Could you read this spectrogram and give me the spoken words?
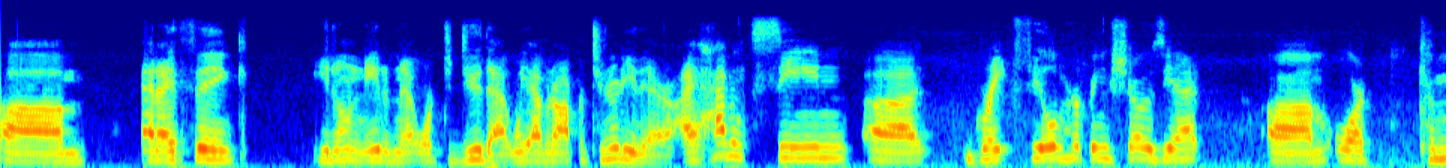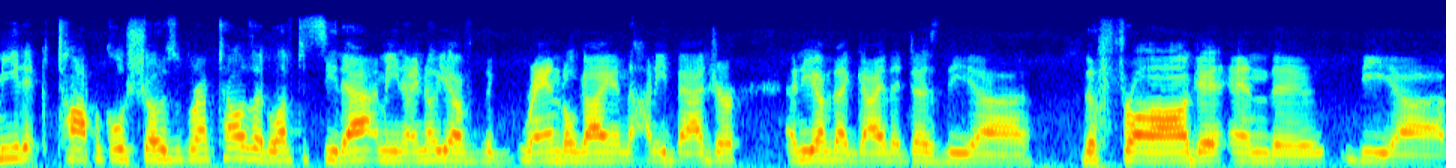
Um, and I think you don't need a network to do that. We have an opportunity there. I haven't seen uh, great field herping shows yet, um, or comedic topical shows with reptiles. I'd love to see that. I mean, I know you have the Randall guy and the honey badger, and you have that guy that does the uh, the frog and the the uh,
